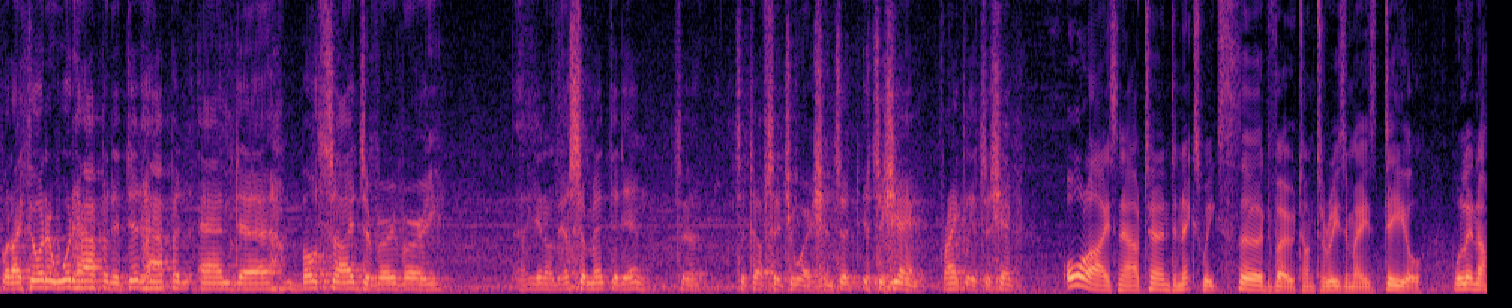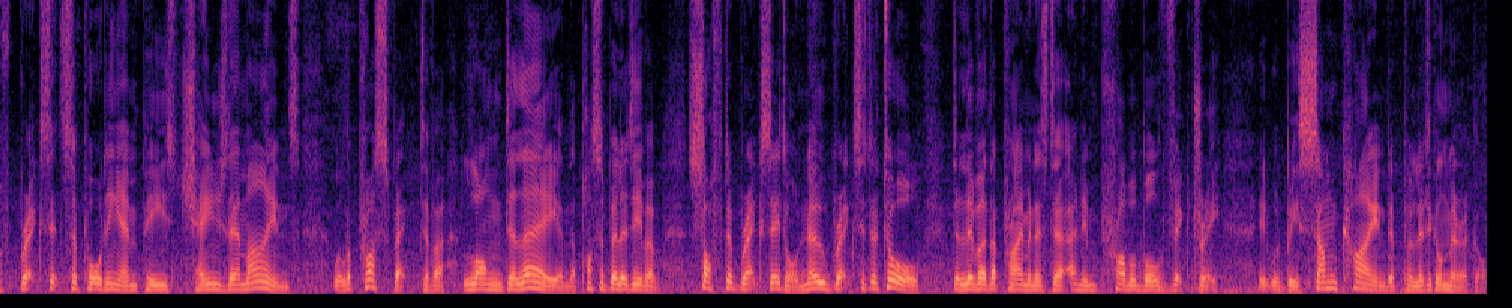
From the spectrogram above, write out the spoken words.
But I thought it would happen. It did happen, and uh, both sides are very, very, uh, you know, they're cemented in. It's a, it's a tough situation. It's a, it's a shame. Frankly, it's a shame. All eyes now turn to next week's third vote on Theresa May's deal. Will enough Brexit supporting MPs change their minds? Will the prospect of a long delay and the possibility of a softer Brexit or no Brexit at all deliver the Prime Minister an improbable victory? It would be some kind of political miracle.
